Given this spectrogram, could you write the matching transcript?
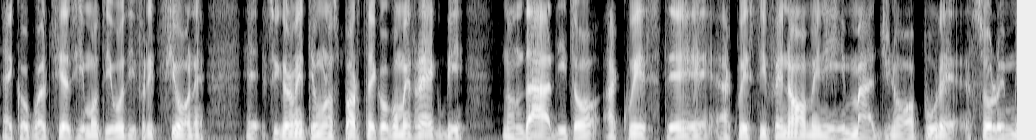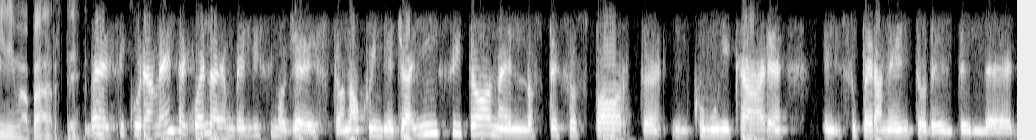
ecco, qualsiasi motivo di frizione. Eh, sicuramente uno sport ecco, come il rugby non dà adito a, queste, a, questi fenomeni, immagino, oppure solo in minima parte? Beh, sicuramente quello è un bellissimo gesto, no? quindi è già insito nello stesso sport il comunicare il superamento del, del,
